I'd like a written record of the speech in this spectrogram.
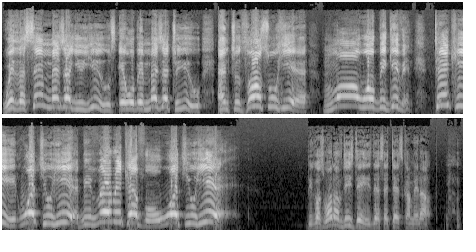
With the same measure you use, it will be measured to you, and to those who hear, more will be given. Take heed what you hear. Be very careful what you hear. Because one of these days, there's a test coming up.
